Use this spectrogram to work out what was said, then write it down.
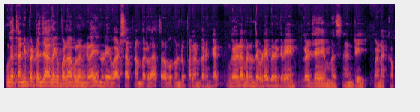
உங்கள் தனிப்பட்ட ஜாதக பலாபலன்களை என்னுடைய வாட்ஸ்அப் நம்பரில் தொடர்பு கொண்டு பலன் பெறுங்கள். உங்களிடமிருந்து விடைபெறுகிறேன். உங்கள் ஜெயம்எஸ். நன்றி. வணக்கம்.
